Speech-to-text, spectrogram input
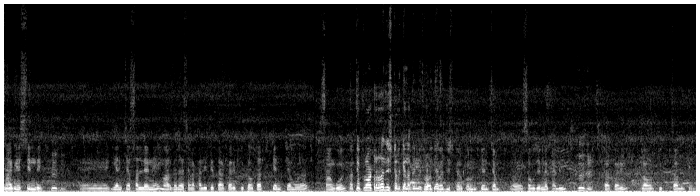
नागेश शिंदे. हम्म, हम्म. अ, यांच्या सल्ल्याने मार्गदर्शनाखाली ते तरकारी पिकवतात. त्यांच्यामुळं सांगून ते प्लॉट रजिस्टर केला तुम्ही थोडक्यात? रजिस्टर करून त्यांच्या अ, सौजन्याखाली हम्म, हम्म. तरकारी फ्लावर पीक चालू केलं.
